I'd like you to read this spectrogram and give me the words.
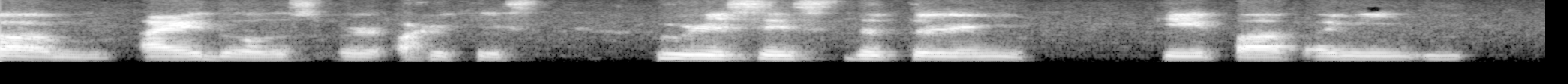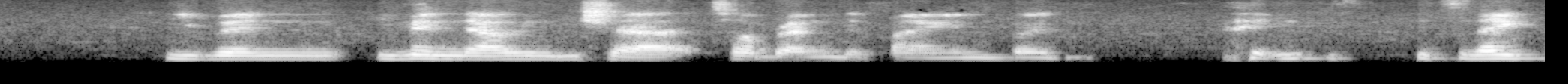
um, idols or artists who resist the term K-pop. I mean, even even now hindi siya sobrang defined but it's like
